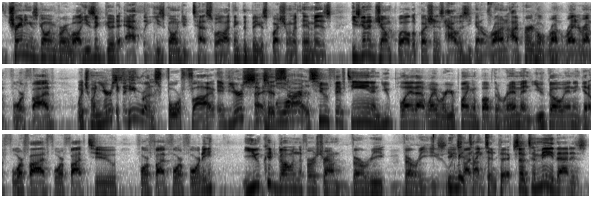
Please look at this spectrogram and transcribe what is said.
the training is going very well. He's a good athlete. He's going to test well. I think the biggest question with him is he's going to jump well. The question is, how is he going to run? I've heard he'll run right around 4 or 5, which when you're If six, he runs four five, if you're uh, 6'4", size. 215 and you play that way where you're playing above the rim and you go in and get a 4'5", 4'5'2", 4'5", 440, you could go in the first round very, very easily. You could be a I top think- 10 pick. So to me, that is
